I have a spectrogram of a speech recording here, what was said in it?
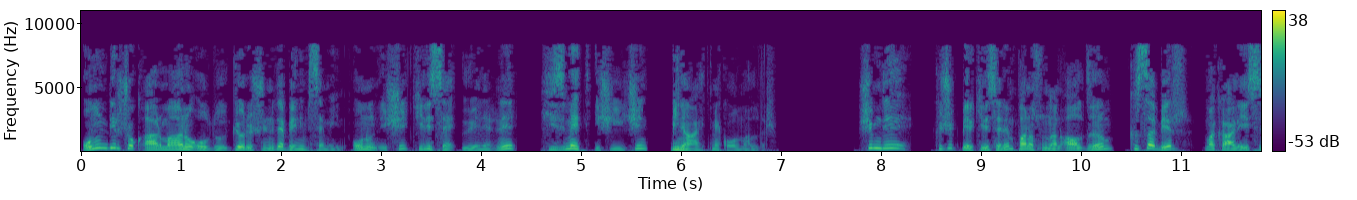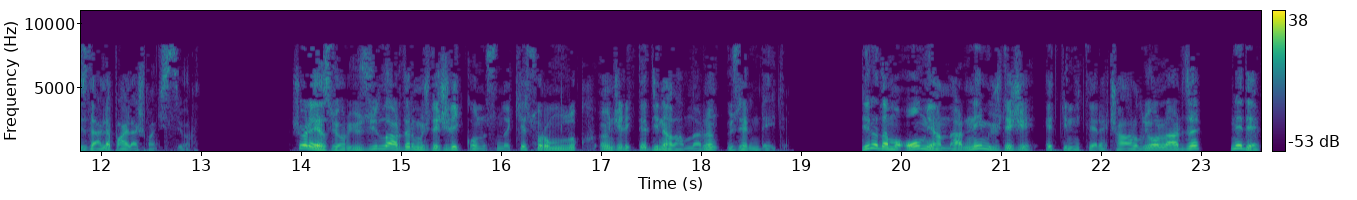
Onun birçok armağanı olduğu görüşünü de benimsemeyin. Onun işi kilise üyelerini hizmet işi için bina etmek olmalıdır. Şimdi küçük bir kilisenin panosundan aldığım kısa bir makaleyi sizlerle paylaşmak istiyorum. Şöyle yazıyor, yüzyıllardır müjdecilik konusundaki sorumluluk öncelikle din adamlarının üzerindeydi. Din adamı olmayanlar ne müjdeci etkinliklere çağrılıyorlardı ne de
